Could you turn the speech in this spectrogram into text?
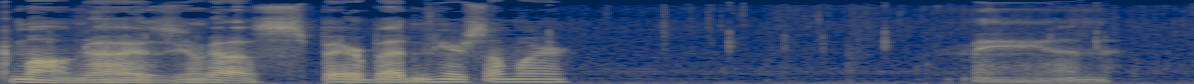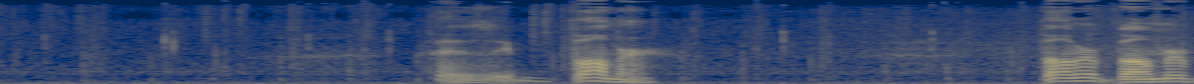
Come on, guys. You don't got a spare bed in here somewhere? Man. That is a bummer. Bummer, bummer,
